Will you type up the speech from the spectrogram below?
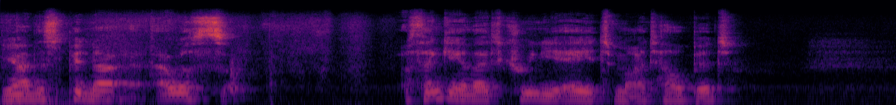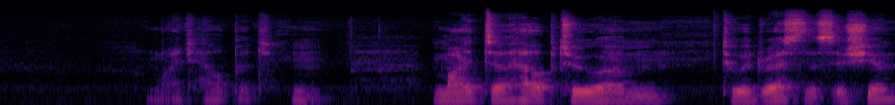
Yeah, this pin, I, I was thinking that queen e8 might help it. Might help it? Hmm. Might uh, help to, um, to address this issue.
